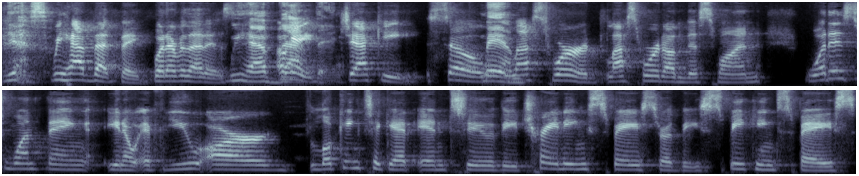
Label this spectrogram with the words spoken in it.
Yes. We have that thing, whatever that is. We have that okay, thing. Jackye. So Ma'am. last word, last word on this one. What is one thing, you know, if you are looking to get into the training space or the speaking space,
